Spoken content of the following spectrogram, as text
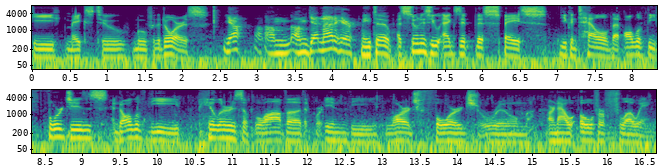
He makes to move for the doors. Yeah, I'm, I'm getting out of here. Me too. As soon as you exit this space, you can tell that all of the forges and all of the pillars of lava that were in the large forge room are now overflowing.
